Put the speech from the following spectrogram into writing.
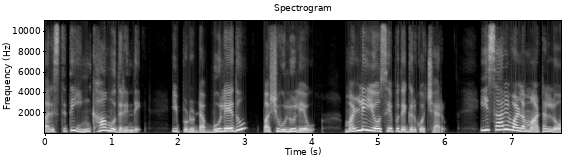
పరిస్థితి ఇంకా ముదిరింది. ఇప్పుడు డబ్బూ లేదు పశువులూ లేవు. మళ్ళీ యోసేపు దగ్గరకొచ్చారు. ఈసారి వాళ్ళ మాటల్లో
